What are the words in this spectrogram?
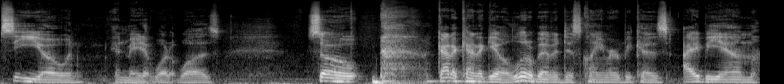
CEO and and made it what it was. So, got to kind of give a little bit of a disclaimer because IBM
